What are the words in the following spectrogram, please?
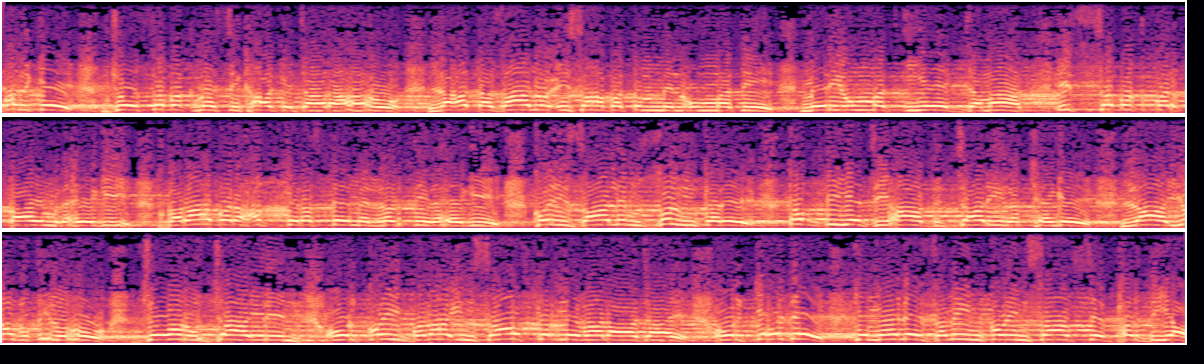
پڑھ کے جو سبق میں سکھا کے جا رہا ہوں لا تزال عصابت من امتی، میری امت کی ایک جماعت اس سبق پر قائم رہے گی، برابر حق کے رستے میں لڑتی رہے گی، کوئی ظالم ظلم کرے تب بھی یہ جہاد جاری رکھیں گے۔ لا یبطلہ جور جائرن اور کوئی بڑا انصاف کرنے والا آ جائے اور کہہ دے کہ میں نے زمین کو انصاف سے بھر دیا،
